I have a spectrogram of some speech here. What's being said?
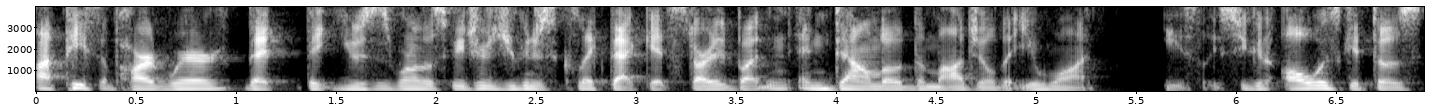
a piece of hardware that that uses one of those features. You can just click that get started button and download the module that you want easily. So you can always get those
